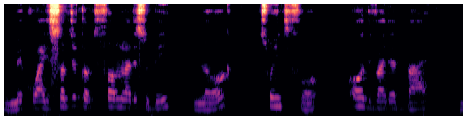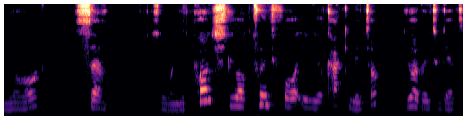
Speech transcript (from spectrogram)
we make y the subject of the formula. This will be log 24 all divided by log 7. So when you punch log 24 in your calculator, you are going to get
